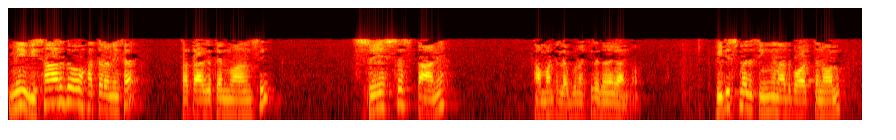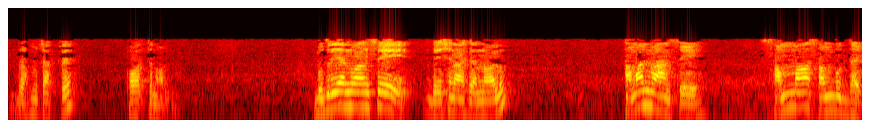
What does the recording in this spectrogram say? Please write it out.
මේ විසරදෝ හතර නිසා තථාගතයන් වහන්සේ ශ්‍රේෂ්ඨ ස්ථානය තමන්ට ලැබුණා කියලා දැනගන්නවා. පිරිස්මද සිංහනාද පවත්වනවලු බ්‍රහ්ම චක්‍රය පවත්වනවලු. බුදුරජාන් වහන්සේ දේශනා කරනවලු තමන් වහන්සේ සම්මා සම්බුද්ධයි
